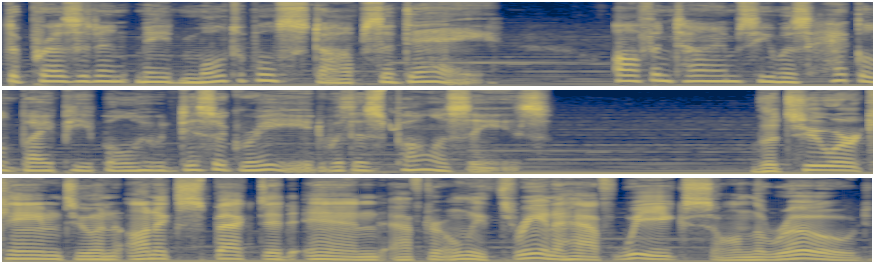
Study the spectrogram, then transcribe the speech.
the president made multiple stops a day. Oftentimes, he was heckled by people who disagreed with his policies. The tour came to an unexpected end after only three and a half weeks on the road.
